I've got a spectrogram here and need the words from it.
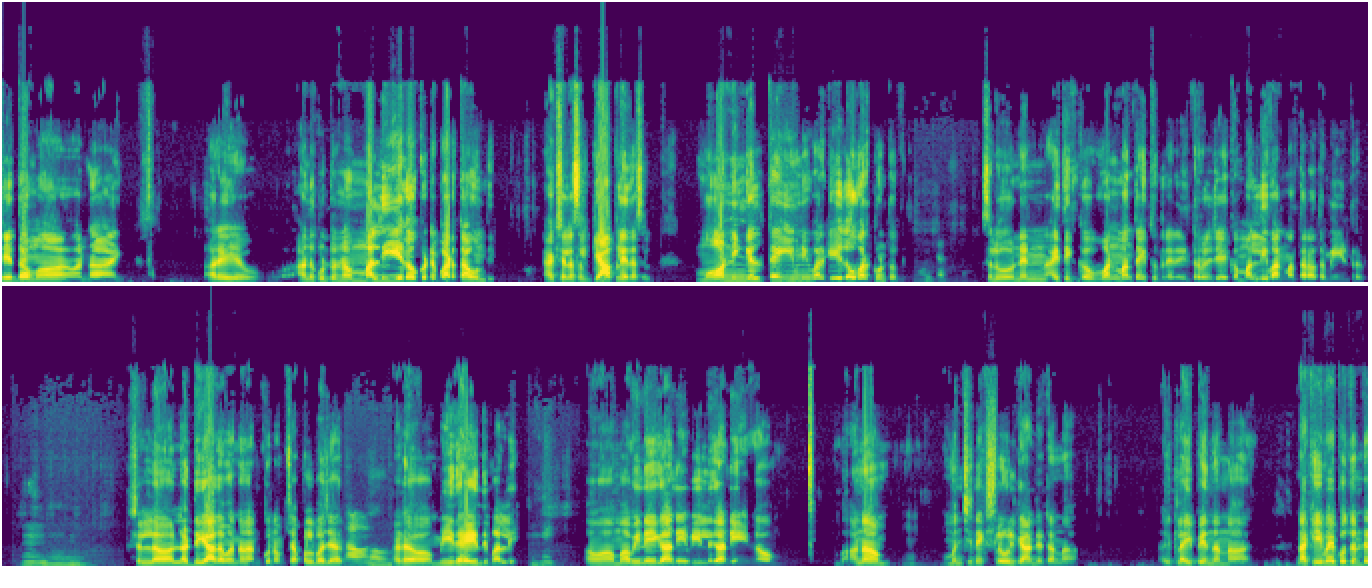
చేద్దామా? అన్న అరే అనుకుంటున్నాం మళ్ళీ ఏదో ఒకటి పడతా ఉంది. యాక్చువల్ అసలు గ్యాప్ లేదు అసలు. మార్నింగ్ వెళ్తే ఈవినింగ్ వరకు ఏదో వర్క్ ఉంటుంది. అసలు నేను ఐ థింక్ వన్ మంత్ అవుతుంది నేను ఇంటర్వ్యూ చేయక మళ్ళీ వన్ మంత్ తర్వాత మీ ఇంటర్వ్యూ. లడ్డు యాదవ్ అని అనుకున్నాం చెప్పల్ బజార్. అక్కడ మీదే అయింది మళ్ళీ. మా వినయ్ కానీ వీళ్ళు కానీ అన్న మంచి నెక్స్ట్ లెవెల్ క్యాండిడేట్ అన్న ఇట్లా అయిపోయిందన్న. నాకు ఏమైపోతుందంటే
